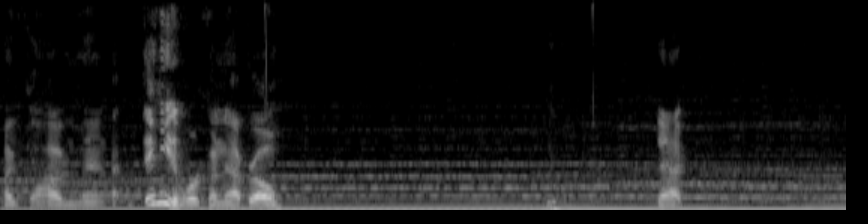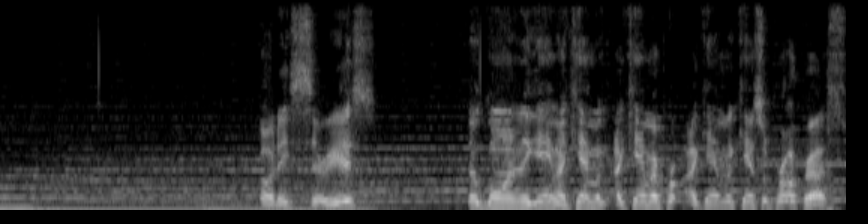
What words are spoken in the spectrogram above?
My God, man, they need to work on that, bro. Jack. Oh, are they serious? Still going in the game. I can't. I can't. I can't cancel progress.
